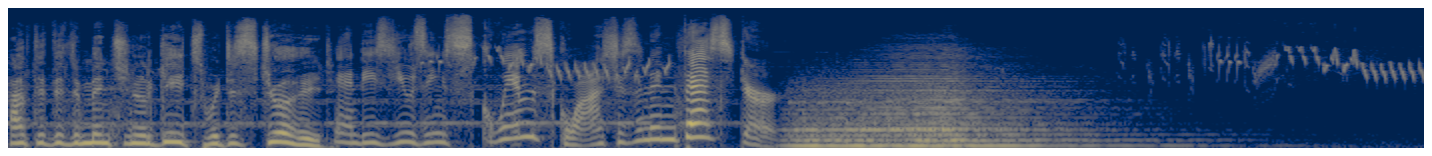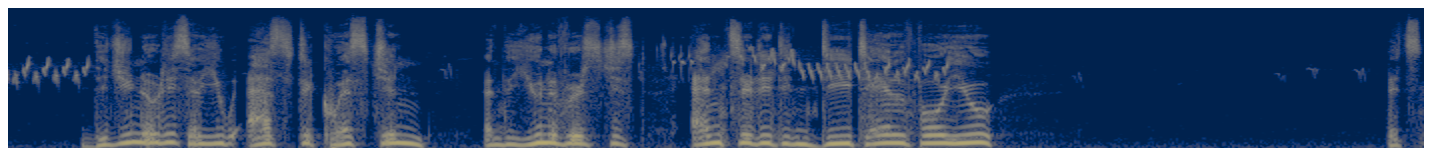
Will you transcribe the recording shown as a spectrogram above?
after the dimensional gates were destroyed. And he's using Squim Squash as an investor. Did you notice how you asked a question and the universe just answered it in detail for you? That's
